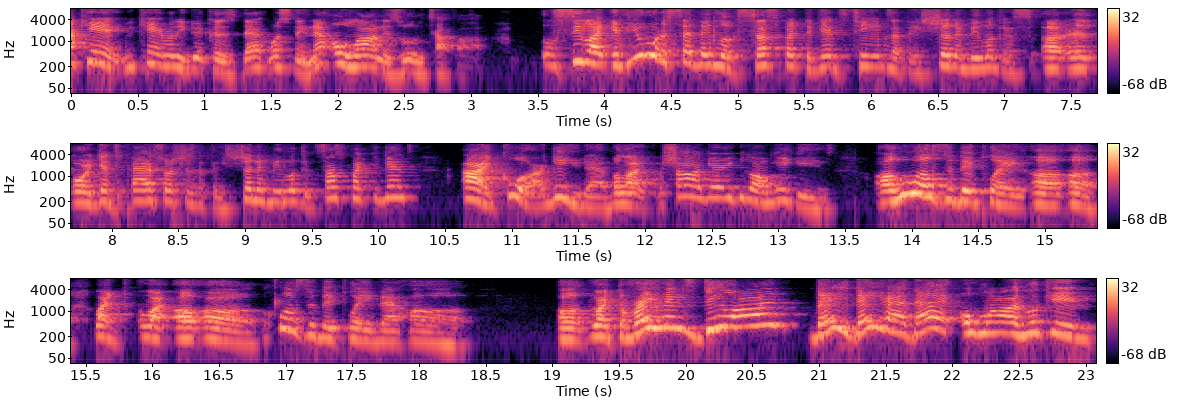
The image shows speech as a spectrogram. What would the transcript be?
I can't, you can't really do it because that what's the name? That O line is really top five. See, like if you would have said they look suspect against teams that they shouldn't be looking, uh, or against pass rushers that they shouldn't be looking suspect against, all right, cool, I give you that. But like Rashan Gary, he gonna get his. Uh, who else did they play? Uh, uh, like like uh, uh, who else did they play that? Uh, uh, like the Ravens D line, they they had that O line looking,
